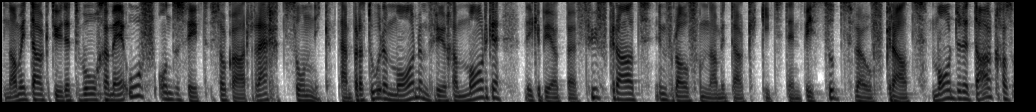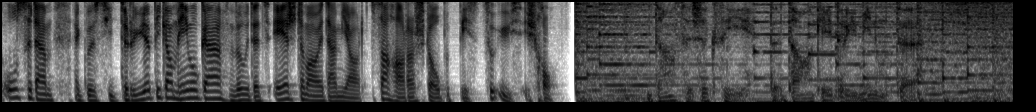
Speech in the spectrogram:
Am Nachmittag tut die Woche mehr auf und es wird sogar recht sonnig. Die Temperaturen morgen am frühen Morgen liegen bei etwa 5 Grad. Im Verlauf des Nachmittags gibt es dann bis zu 12 Grad. Morgen Tag kann es außerdem eine gewisse Trübung am Himmel geben, weil das erste Mal in diesem Jahr Sahara-Staub bis zu uns ist gekommen. Das war der Tag in 3 Minuten.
